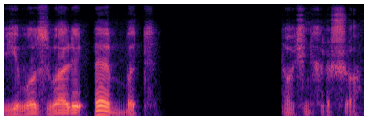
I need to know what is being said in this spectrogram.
Его звали Эббот. Очень хорошо.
